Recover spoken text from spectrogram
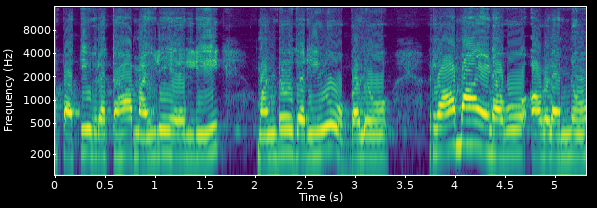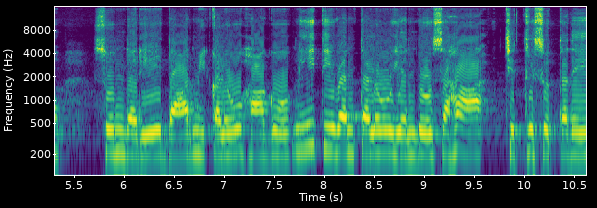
ಪತಿವ್ರತ ಮಹಿಳೆಯರಲ್ಲಿ ಮಂಡೋದರಿಯೂ ಒಬ್ಬಳು. ರಾಮಾಯಣವು ಅವಳನ್ನು ಸುಂದರಿ, ಧಾರ್ಮಿಕಳು ಹಾಗೂ ನೀತಿವಂತಳು ಎಂದು ಸಹ ಚಿತ್ರಿಸುತ್ತದೆ.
